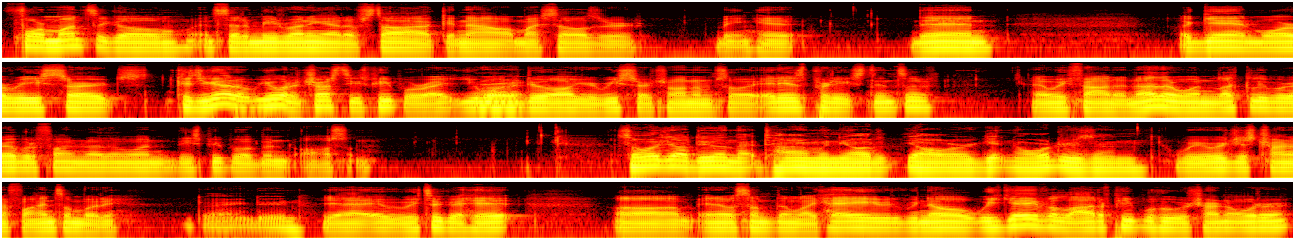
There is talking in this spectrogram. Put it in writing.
four months ago, instead of me running out of stock, and now my cells are being hit?" Then again, more research because you got to you want to trust these people, right? You want to do all your research on them, so it is pretty extensive. And we found another one. Luckily, we were able to find another one. These people have been awesome. So what y'all do in that time when y'all y'all were getting orders in? We were just trying to find somebody. Dang, dude. Yeah, it, we took a hit, um, and it was something like, hey, we know we gave a lot of people who were trying to order,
